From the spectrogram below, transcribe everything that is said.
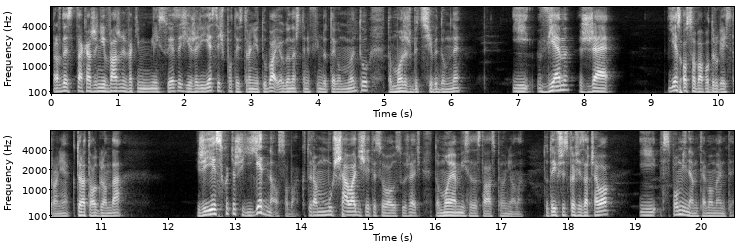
Prawda jest taka, że nieważne w jakim miejscu jesteś, jeżeli jesteś po tej stronie YouTube'a i oglądasz ten film do tego momentu, to możesz być z siebie dumny. I wiem, że jest osoba po drugiej stronie, która to ogląda. Jeżeli jest chociaż jedna osoba, która musiała dzisiaj te słowa usłyszeć, to moja misja została spełniona. Tutaj wszystko się zaczęło i wspominam te momenty,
